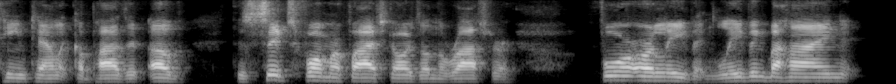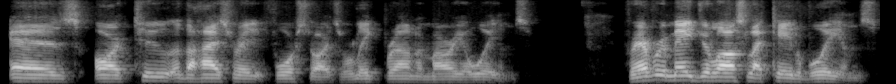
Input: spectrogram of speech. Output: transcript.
team talent composite of the six former five stars on the roster. Four are leaving. Leaving behind as are two of the highest rated four stars, Raleek Brown and Mario Williams. For every major loss like Caleb Williams,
